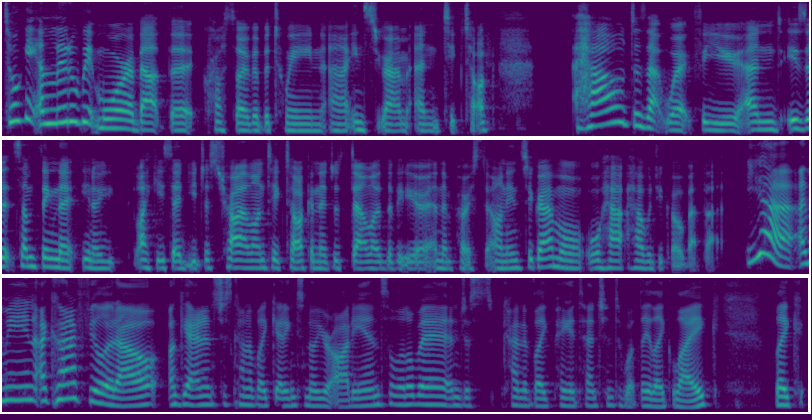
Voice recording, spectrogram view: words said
talking a little bit more about the crossover between uh, Instagram and TikTok, how does that work for you? And is it something that, you know, like you said, you just trial on TikTok and then just download the video and then post it on Instagram, or, or how, how would you go about that? Yeah, I mean, I kind of feel it out. Again, it's just kind of like getting to know your audience a little bit and just kind of like paying attention to what they like like. Like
